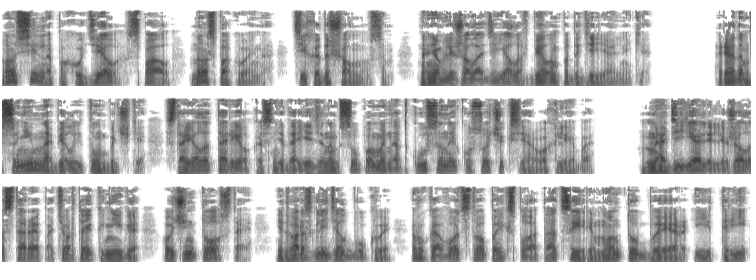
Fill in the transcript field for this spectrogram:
Он сильно похудел, спал, но спокойно, тихо дышал носом. На нем лежало одеяло в белом пододеяльнике. Рядом с ним на белой тумбочке стояла тарелка с недоеденным супом и надкусанный кусочек серого хлеба. На одеяле лежала старая потертая книга, очень толстая, едва разглядел буквы «Руководство по эксплуатации и ремонту БРИ-3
